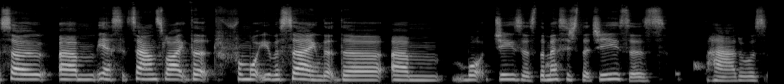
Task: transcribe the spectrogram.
So, um, yes, it sounds like that from what you were saying that the um, what Jesus, the message that Jesus had was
